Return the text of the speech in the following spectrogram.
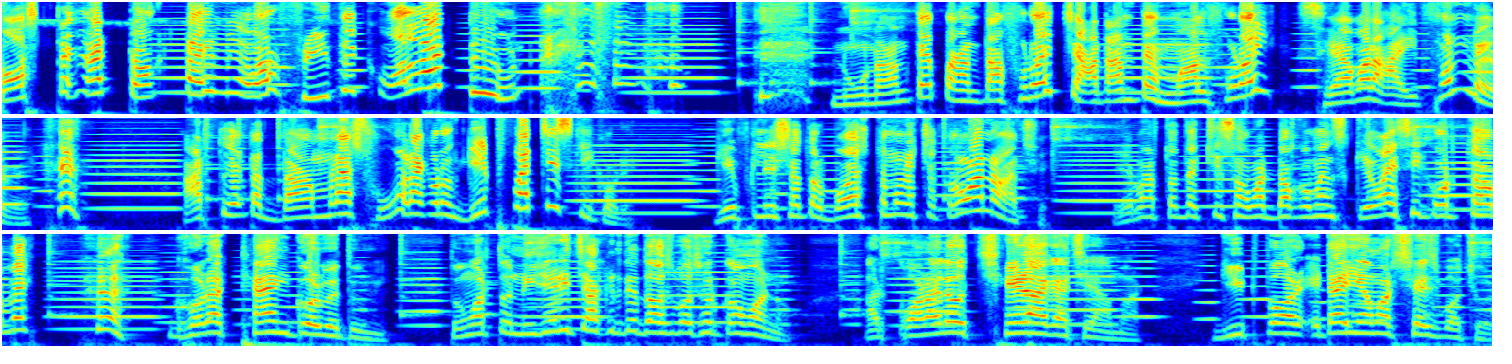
দশ টাকার টক টাইমে আবার ফ্রিতে কলার টিউন নুন আনতে পান্তা ফুরোয় চাট আনতে মাল ফুরোয় সে আবার আইফোন নেবে। আর তুই একটা দামড়া শুয়ার এখনও গিফট পাচ্ছিস কি করে? গিফট লিস্টে তোর বয়স তো মনে হচ্ছে কমানো আছে। এবার তো দেখছি সবার ডকুমেন্টস কেওয়াইসি করতে হবে। ঘোড়ার ঠ্যাং করবে তুমি। তোমার তো নিজেরই চাকরিতে দশ বছর কমানো। আর করালেও ছেঁড়া গেছে আমার। গিফট পাওয়ার এটাই আমার শেষ বছর।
